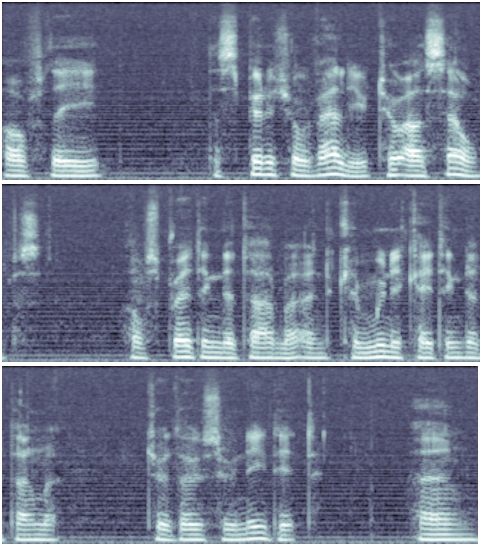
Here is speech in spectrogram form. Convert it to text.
of the, the spiritual value to ourselves of spreading the Dharma and communicating the Dharma to those who need it. Um,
